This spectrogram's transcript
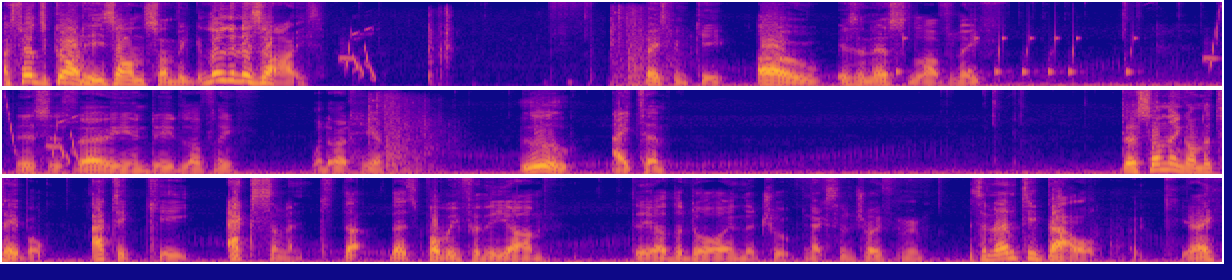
I swear to God, he's on something. Look at his eyes. Basement key. Oh, isn't this lovely? This is very indeed lovely. What about here? Ooh, item. There's something on the table. Attic key. Excellent. That that's probably for the um the other door in the next to the trophy room. It's an empty barrel. Okay.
